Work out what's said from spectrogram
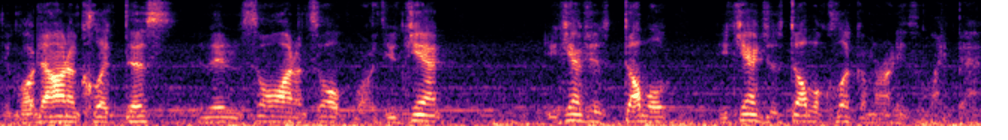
then go down and click this, and then so on and so forth. You can't, you can't just double, you can't just double click them or anything like that.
